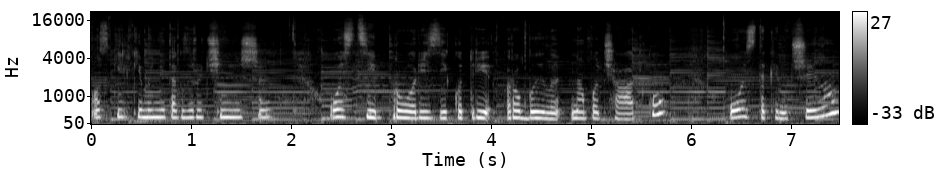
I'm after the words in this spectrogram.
оскільки мені так зручніше. Ось ці прорізі, котрі робили на початку, ось таким чином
